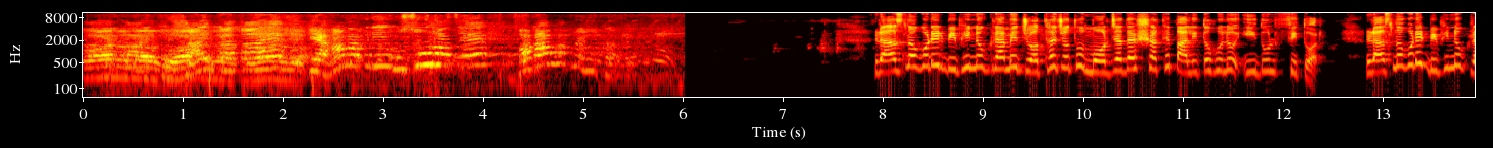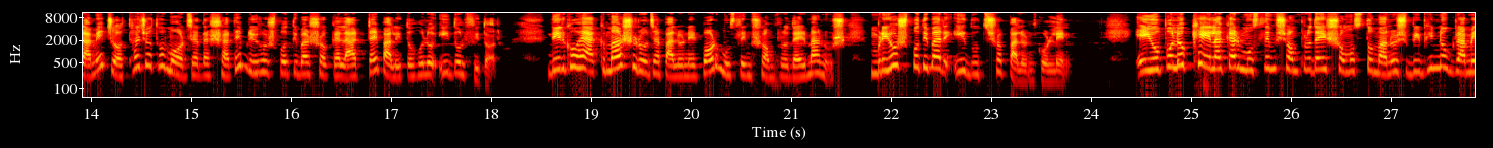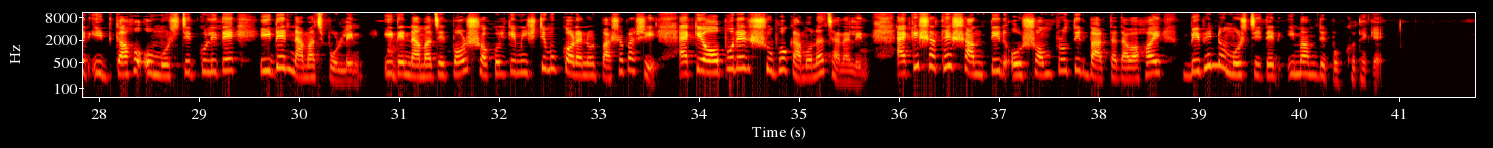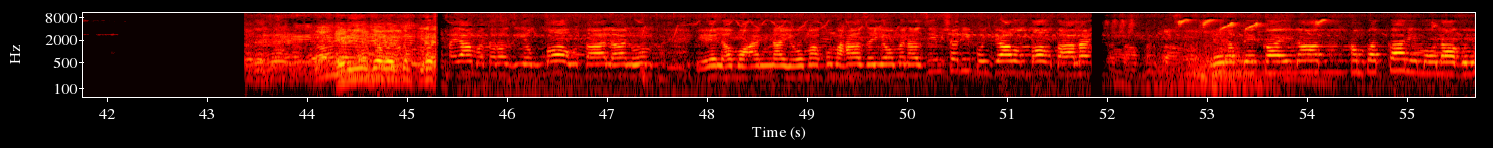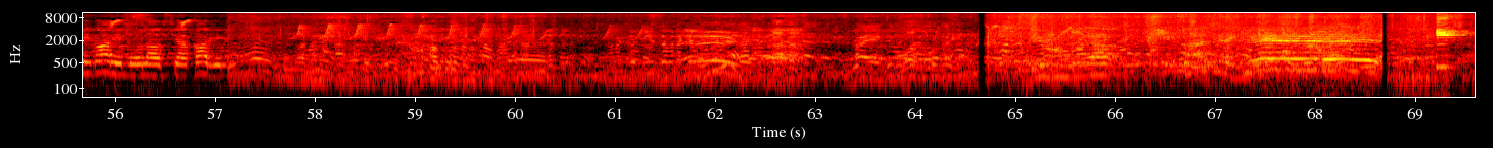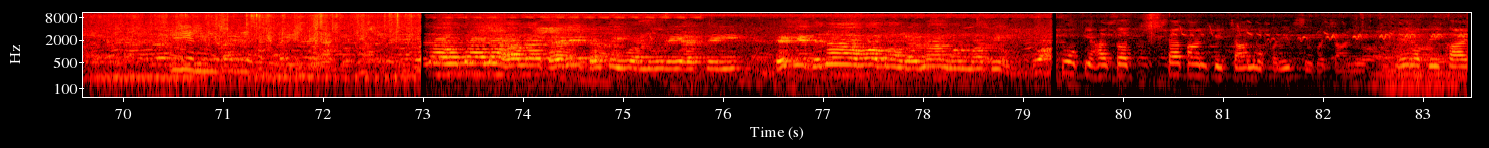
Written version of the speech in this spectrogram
शायर कहता है कि हम अपनी उसूलों से बगावत नहीं करते রাজনগরের বিভিন্ন গ্রামে যথাযথ মর্যাদার সাথে পালিত হলো ঈদ উল ফিতর রাজনগরের বিভিন্ন গ্রামে যথাযথ মর্যাদার সাথে বৃহস্পতিবার সকাল আটটায় পালিত হলো ঈদ উল ফিতর দীর্ঘ এক মাস রোজা পালনের পর মুসলিম সম্প্রদায়ের মানুষ বৃহস্পতিবার ঈদ উৎসব পালন করলেন এই উপলক্ষে এলাকার মুসলিম সম্প্রদায়ের সমস্ত মানুষ বিভিন্ন গ্রামের ঈদগাহ ও মসজিদগুলিতে ঈদের নামাজ পড়লেন ঈদের নামাজের পর সকলকে মিষ্টিমুখ করানোর পাশাপাশি একে অপরের শুভ কামনা জানালেন একই সাথে শান্তির ও সম্প্রতির বার্তা দেওয়া হয় বিভিন্ন মসজিদের ইমামদের পক্ষ থেকে এড়িয়ে যাবো একদম পুরো قيامة رضي الله تعالى عنهم اعلموا أن يومكم هذا يوم عظيم شريف جعل الله تعالى रब कायनात हम बदकार मौला गुनहगार मौला स्याकार ಧನ್ಯ ಜನ हसद शैतान के चालों फरेब से बचाने।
